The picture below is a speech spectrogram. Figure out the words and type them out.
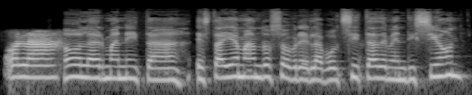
Hola. Hola, hermanita. Está llamando sobre la bolsita de bendición.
